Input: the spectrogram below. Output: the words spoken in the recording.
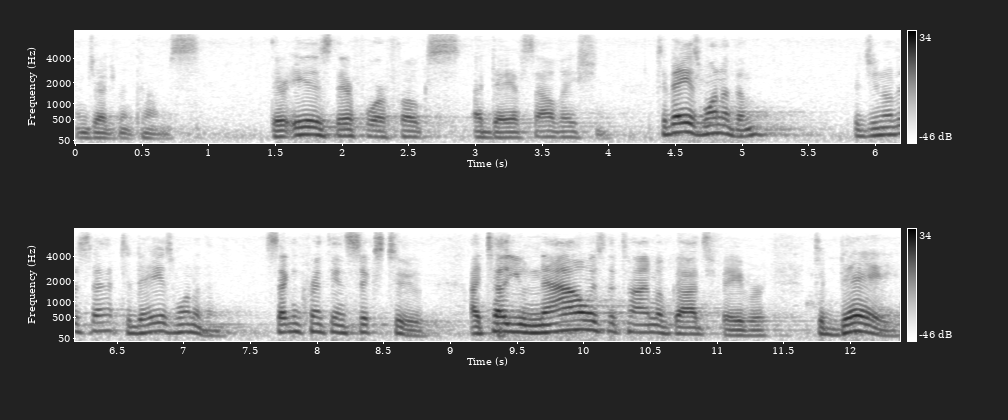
and judgment comes. There is, therefore, folks, a day of salvation. Today is one of them. Did you notice that? Today is one of them. 2 Corinthians 6 2. I tell you, now is the time of God's favor. Today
